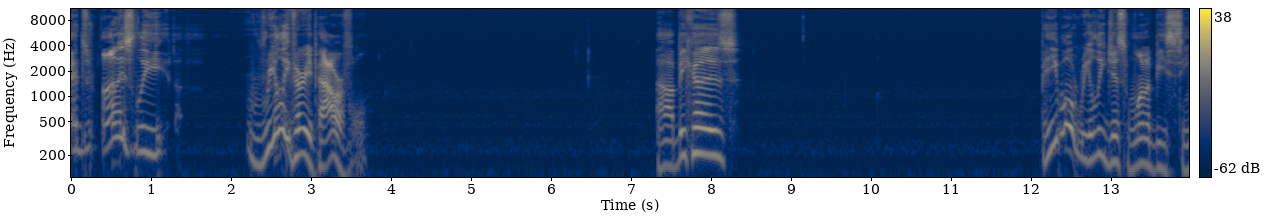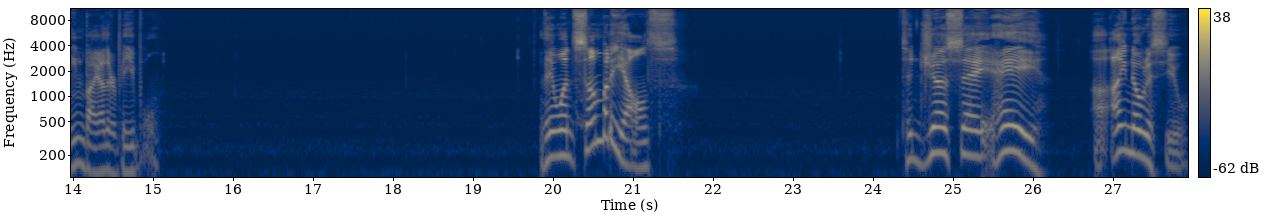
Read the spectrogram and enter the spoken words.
it's honestly really very powerful. Uh, because people really just want to be seen by other people. They want somebody else to just say, hey, uh, I notice you.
